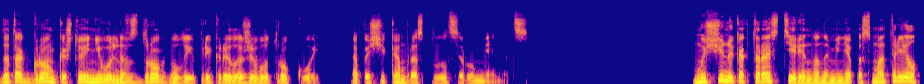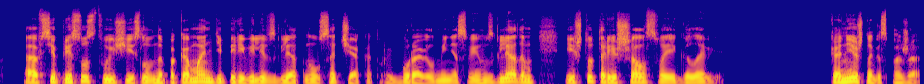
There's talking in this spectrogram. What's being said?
Да так громко, что я невольно вздрогнула и прикрыла живот рукой, а по щекам расплылся румянец. Мужчина как-то растерянно на меня посмотрел, а все присутствующие, словно по команде, перевели взгляд на усача, который буравил меня своим взглядом и что-то решал в своей голове. «Конечно, госпожа».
